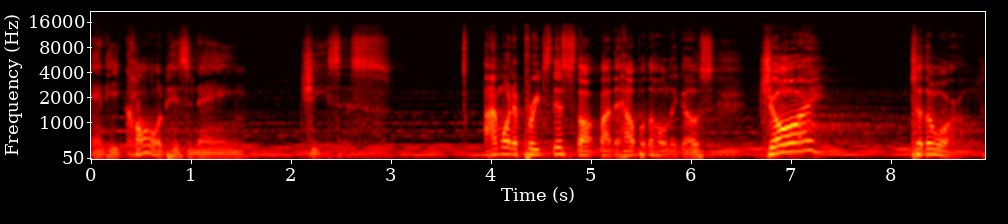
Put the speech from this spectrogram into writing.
And he called his name Jesus. I'm going to preach this thought by the help of the Holy Ghost joy to the world.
